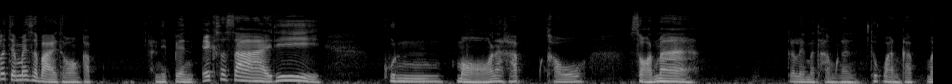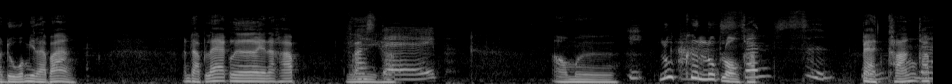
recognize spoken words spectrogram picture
ก็จะไม่สบายท้องครับ อันนี้เป็นเอ็กซ์ไซส์ที่คุณหมอนะครับ เขาสอนมา ก็เลยมาทำกันทุกวันครับ มาดูว่ามีอะไรบ้าง อันดับแรกเลยนะครับ นี่ครับเอามือลูบขึ้นลูบลงครับ แปดครั้งครับ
